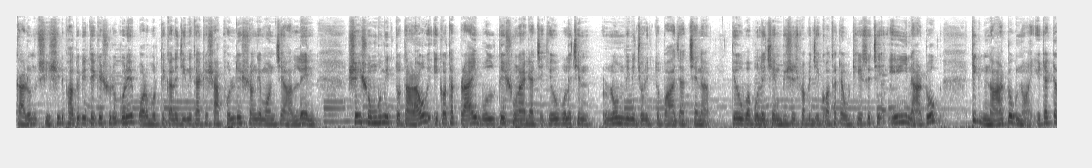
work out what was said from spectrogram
কারণ শিশির ভাদুরী থেকে শুরু করে পরবর্তীকালে যিনি তাকে সাফল্যের সঙ্গে মঞ্চে আনলেন, সেই শম্ভুমিত্র তাঁরাও কথা প্রায় বলতে শোনা গেছে। কেউ বলেছেন, নন্দিনী চরিত্র পাওয়া যাচ্ছে না। কেউ বা বলেছেন বিশেষভাবে যে কথাটা উঠে এসেছে, এই নাটক ঠিক নাটক নয়, এটা একটা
